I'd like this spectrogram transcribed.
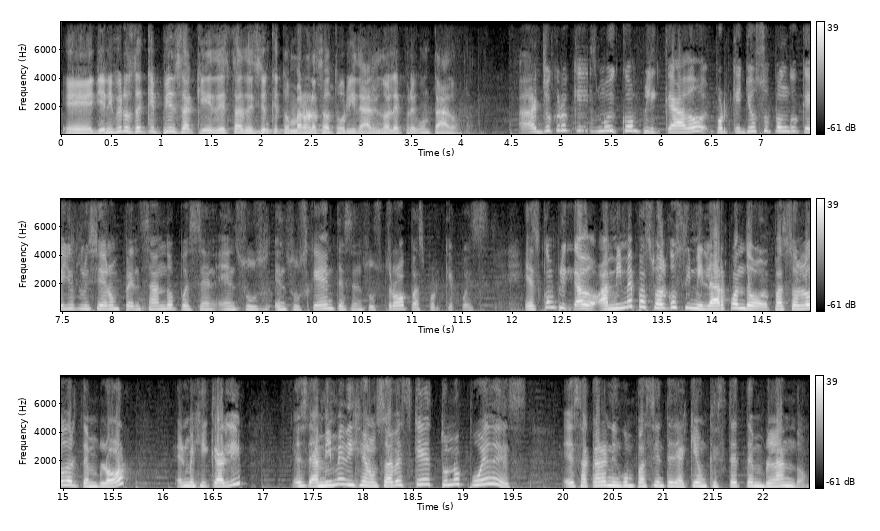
Eh, Jennifer, ¿usted qué piensa que de esta decisión que tomaron las autoridades? No le he preguntado. Ah, yo creo que es muy complicado porque yo supongo que ellos lo hicieron pensando pues en, en sus en sus gentes, en sus tropas, porque pues es complicado. A mí me pasó algo similar cuando pasó lo del temblor en Mexicali. Este, a mí me dijeron, ¿sabes qué? Tú no puedes eh, sacar a ningún paciente de aquí aunque esté temblando.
